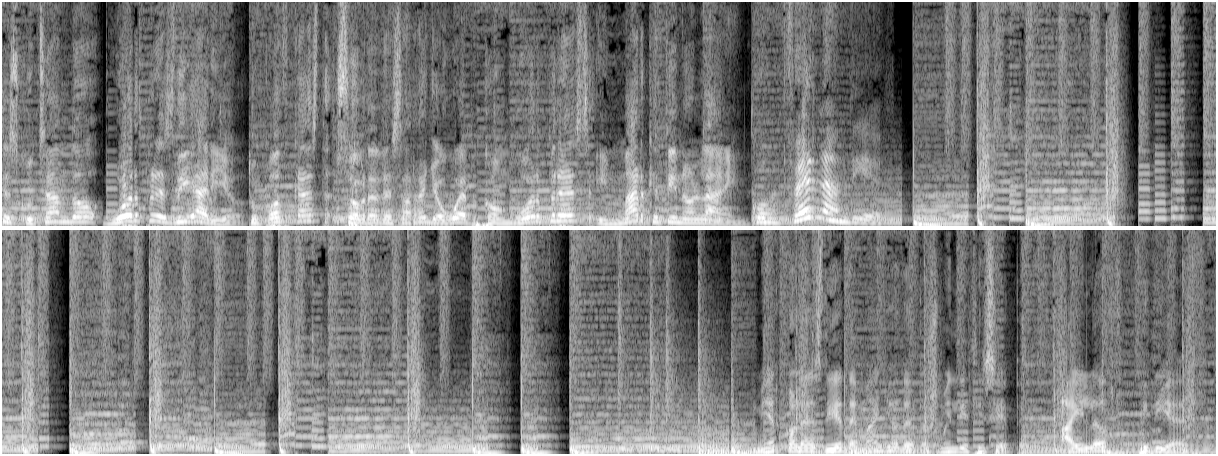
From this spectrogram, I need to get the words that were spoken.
escuchando WordPress Diario, tu podcast sobre desarrollo web con WordPress y marketing online. Con Fernand Diez. Miércoles 10 de mayo de 2017. I love PDF.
